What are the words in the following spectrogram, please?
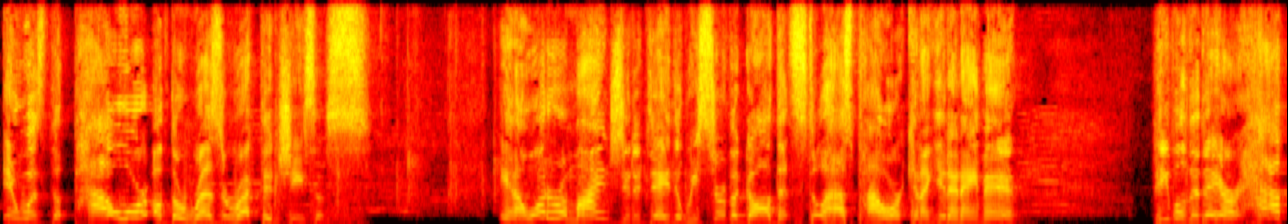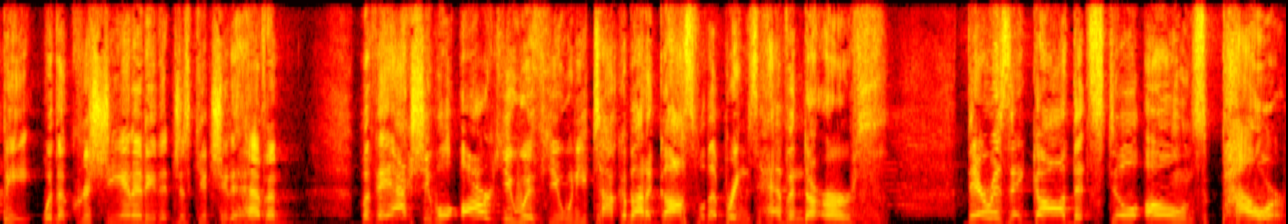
it was the power of the resurrected Jesus. And I want to remind you today that we serve a God that still has power. Can I get an amen? People today are happy with a Christianity that just gets you to heaven, but they actually will argue with you when you talk about a gospel that brings heaven to earth. There is a God that still owns power,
